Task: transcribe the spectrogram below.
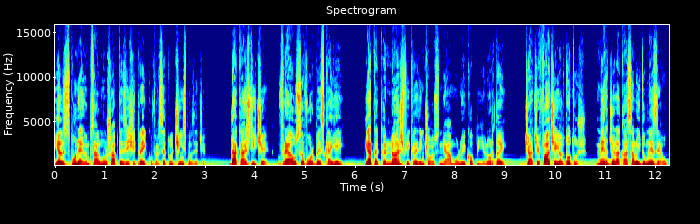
El spune în Psalmul 73 cu versetul 15, Dacă aș zice, vreau să vorbesc ca ei, iată că n-aș fi credincios neamului copiilor tăi. Ceea ce face el totuși, merge la casa lui Dumnezeu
